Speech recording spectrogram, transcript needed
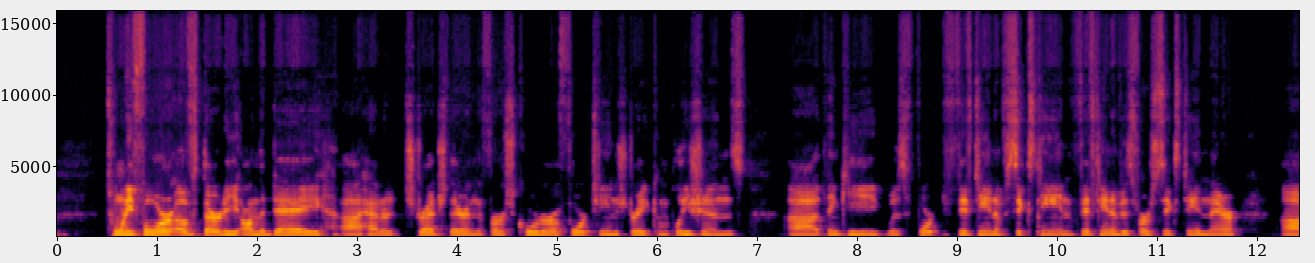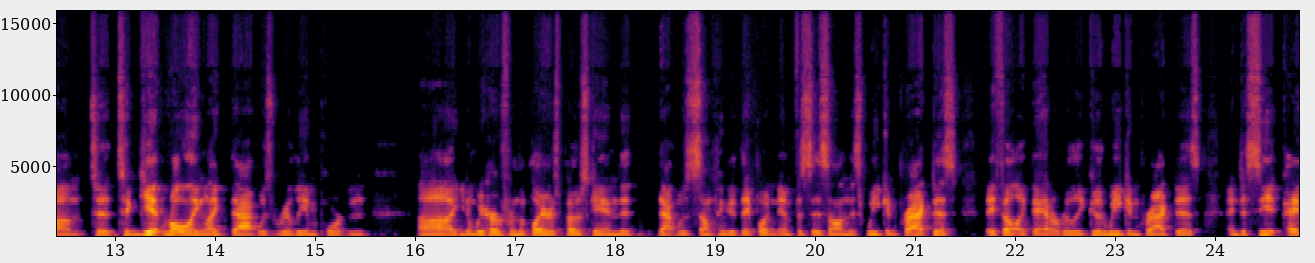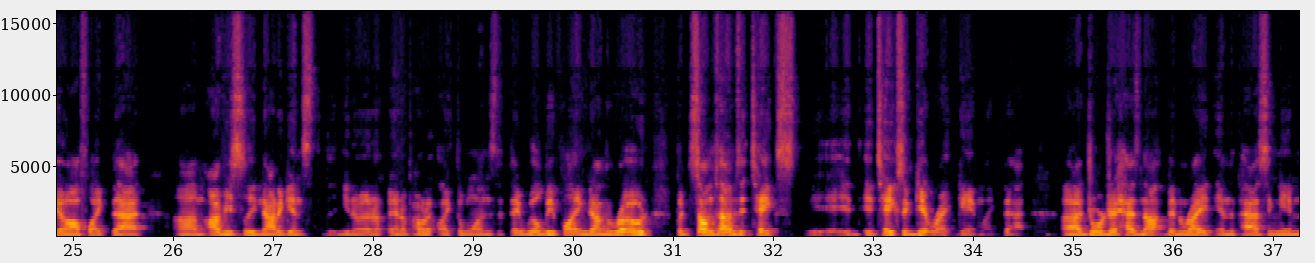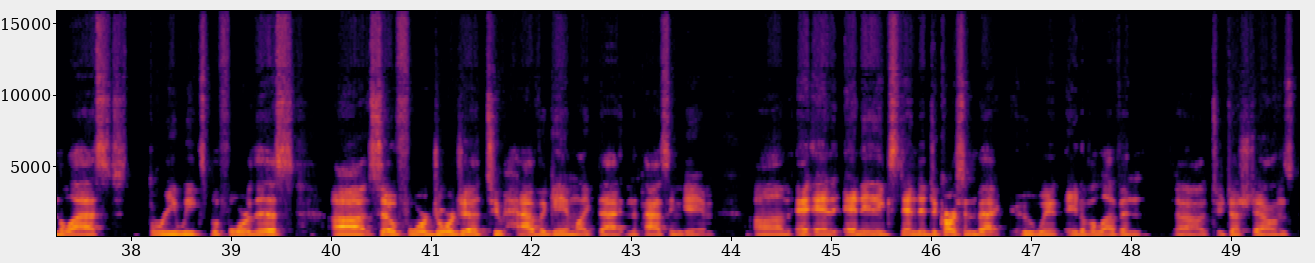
24 of 30 on the day, uh, had a stretch there in the first quarter of 14 straight completions. Uh, I think he was 14, 15 of 16, 15 of his first 16 there. Um, to to get rolling like that was really important. Uh, you know, we heard from the players post game that that was something that they put an emphasis on this week in practice. They felt like they had a really good week in practice, and to see it pay off like that, um, obviously not against you know an, an, opponent like the ones that they will be playing down the road, but sometimes it takes it, it takes a get right game like that. Uh, Georgia has not been right in the passing game the last three weeks before this. Uh, so for Georgia to have a game like that in the passing game um, and, and, and it extended to Carson Beck, who went eight of eleven, uh, two touchdowns,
